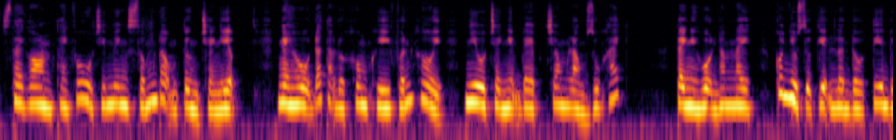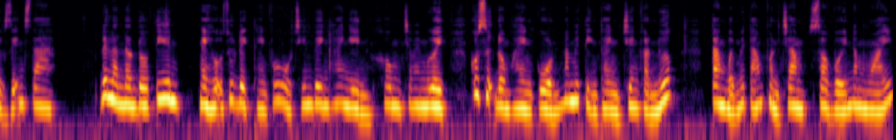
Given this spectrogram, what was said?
Sài Gòn, Thành phố Hồ Chí Minh sống động từng trải nghiệm, ngày hội đã tạo được không khí phấn khởi, nhiều trải nghiệm đẹp trong lòng du khách. Tại ngày hội năm nay có nhiều sự kiện lần đầu tiên được diễn ra. Đây là lần đầu tiên Ngày hội du lịch Thành phố Hồ Chí Minh 2020 có sự đồng hành của 50 tỉnh thành trên cả nước, tăng 78% so với năm ngoái.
